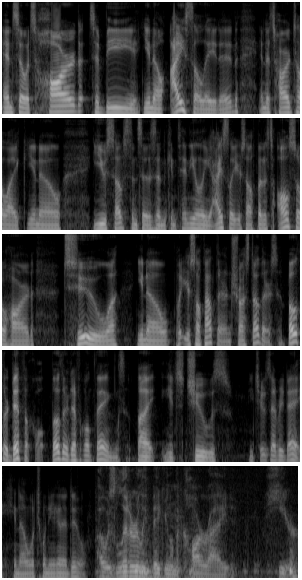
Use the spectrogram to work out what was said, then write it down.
and so it's hard to be you know isolated, and it's hard to like you know use substances and continually isolate yourself, but it's also hard to you know put yourself out there and trust others. Both are difficult. Both are difficult things, but you choose you choose every day. You know which one you're gonna do. I was literally thinking on the car ride here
